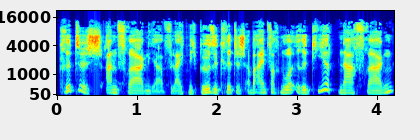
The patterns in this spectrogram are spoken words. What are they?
kritisch anfragen, ja, vielleicht nicht böse kritisch, aber einfach nur irritiert nachfragen,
